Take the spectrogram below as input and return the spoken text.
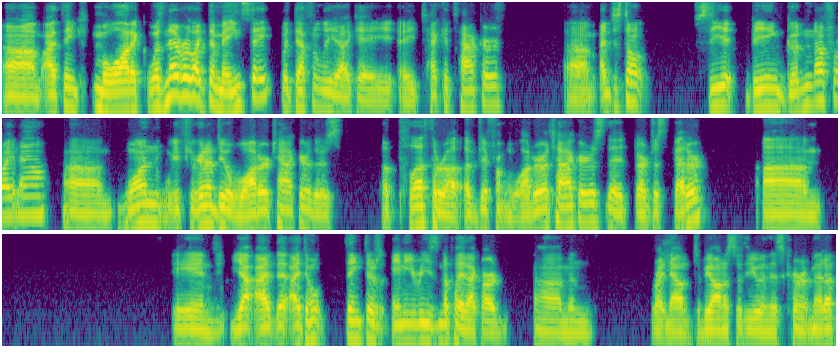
Um, I think Milotic was never like the mainstay, but definitely like a a tech attacker. Um, I just don't see it being good enough right now. Um, one, if you're gonna do a water attacker, there's a plethora of different water attackers that are just better. Um, and yeah, I I don't think there's any reason to play that card. Um, and right now, to be honest with you, in this current meta,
